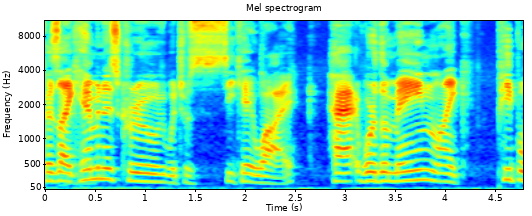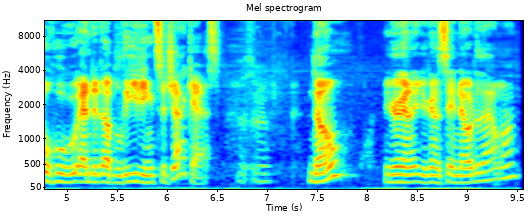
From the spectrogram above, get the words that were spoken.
because, like, him and his crew, which was CKY, had, were the main, like, people who ended up leading to Jackass. No? You're gonna you're gonna say no to that one,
